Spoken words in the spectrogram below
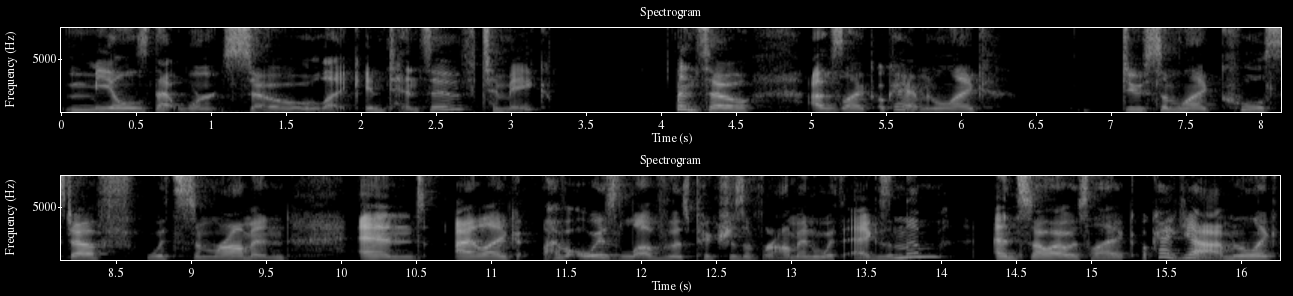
meals that weren't so like intensive to make. And so I was like, okay, I'm to like do some like cool stuff with some ramen and I like have always loved those pictures of ramen with eggs in them. And so I was like, okay, yeah, I'm to like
